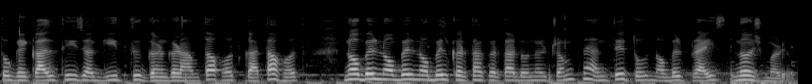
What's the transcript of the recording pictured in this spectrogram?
તો ગઈકાલથી જ આ ગીત ગણગણાવતા હોત, ગાતા હોત. નોબેલ નોબેલ નોબેલ કરતાં કરતાં ડોનાલ્ડ ટ્રમ્પને અંતે તો નોબેલ પ્રાઇઝ ન જ મળ્યો.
